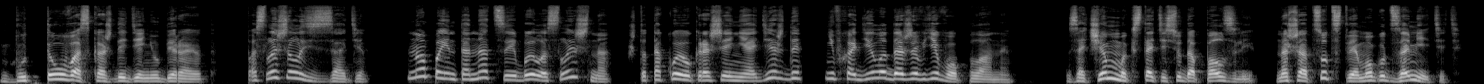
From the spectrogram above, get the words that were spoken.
«Будто у вас каждый день убирают», – послышалось сзади. Но по интонации было слышно, что такое украшение одежды не входило даже в его планы. «Зачем мы, кстати, сюда ползли? Наше отсутствие могут заметить».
